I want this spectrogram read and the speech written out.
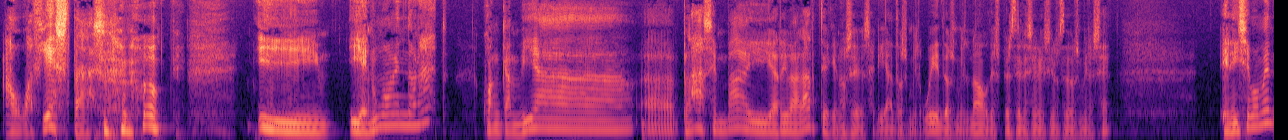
aguafiestas, no? I, I en un moment donat, quan canvia eh, Pla se'n va i arriba a l'Arte, que no sé, seria 2008, 2009, després de les eleccions de 2007, en aquest moment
